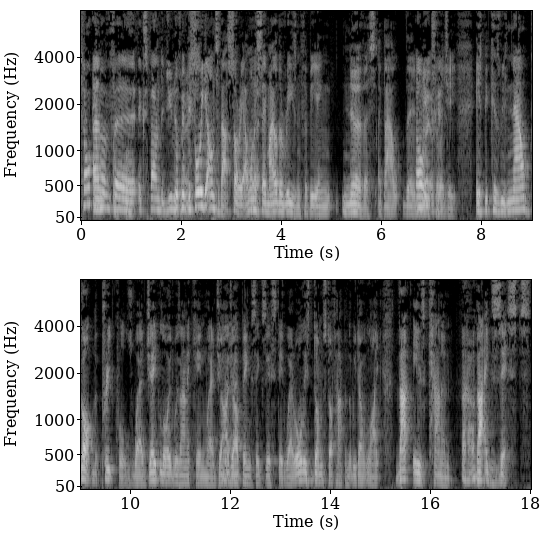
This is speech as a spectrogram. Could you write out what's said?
Talking Um, of uh, expanded universe, But, but before we get on to that, sorry, I want to say my other reason for being nervous about the Oh, new right, okay. trilogy is because we've now got the prequels where Jake Lloyd was Anakin, where Jar Jar Binks existed, where all this dumb stuff happened that we don't like. That is canon. Uh-huh. That exists.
